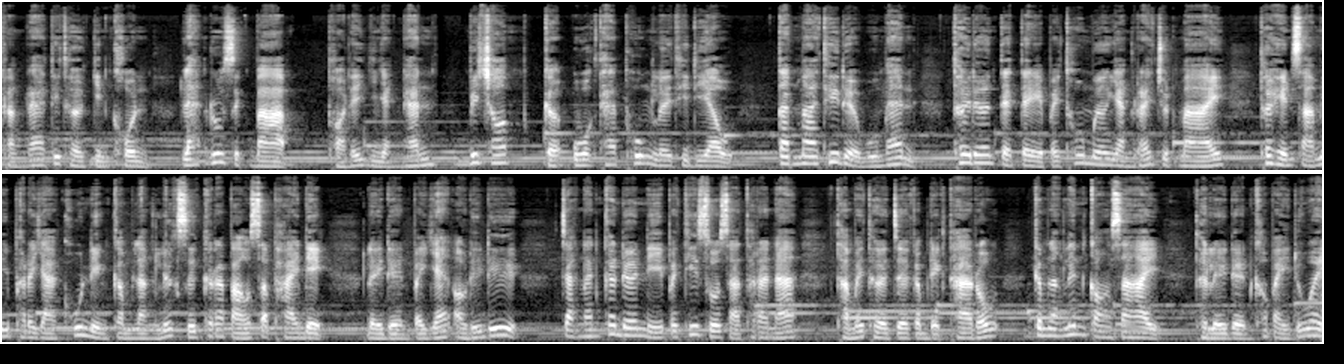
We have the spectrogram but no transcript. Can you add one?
ครั้งแรกที่เธอกินคน และรู้สึกบาป พอได้ยินอย่างนั้น บิชอปเกิดอ้วกแทบพุ่งเลยทีเดียว ตัดมาที่เดอะวูแมนเธอเดินเตะๆไปทั่วเมืองอย่างไร้จุดหมาย เธอเห็นสามีภรรยาคู่หนึ่งกำลังเลือกซื้อกระเป๋าสะพายเด็ก เลยเดินไปแย่งเอาดื้อจากนั้นก็เดินหนีไปที่สวนสาธารณะทำให้เธอเจอกับเด็กทารกกำลังเล่นกองทราย เธอเลยเดินเข้าไปด้วย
